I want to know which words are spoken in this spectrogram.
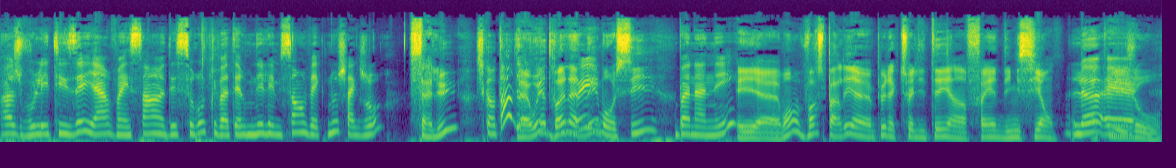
Ah, je vous l'ai teasé hier, Vincent Dessureau qui va terminer l'émission avec nous chaque jour. Salut. Je suis contente de Ben vous oui, bonne année moi aussi. Bonne année. Et euh, bon, on va se parler un peu d'actualité en fin d'émission. Là, tous les euh, jours.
